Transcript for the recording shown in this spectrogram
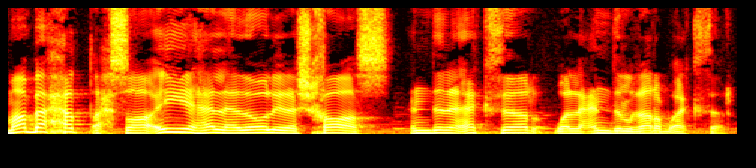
ما بحط إحصائية هل هذول الأشخاص عندنا أكثر ولا عند الغرب أكثر.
